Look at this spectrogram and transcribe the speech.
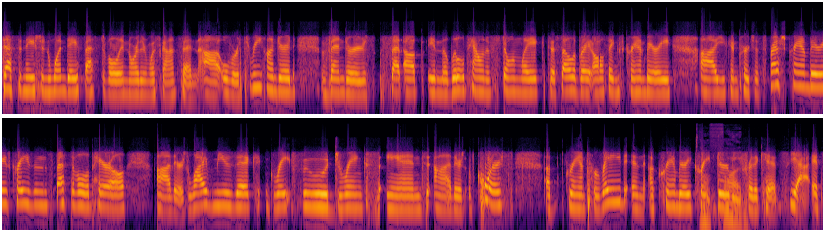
destination one day festival in northern Wisconsin. Uh, over 300 vendors set up in the little town of Stone Lake to celebrate all things cranberry. Uh, you can purchase fresh cranberries, craisins, festival apparel. Uh, there's live music, great food, drinks, and uh, there's, of course, a grand parade and a cranberry crate oh, derby for the kids. Yeah, it's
